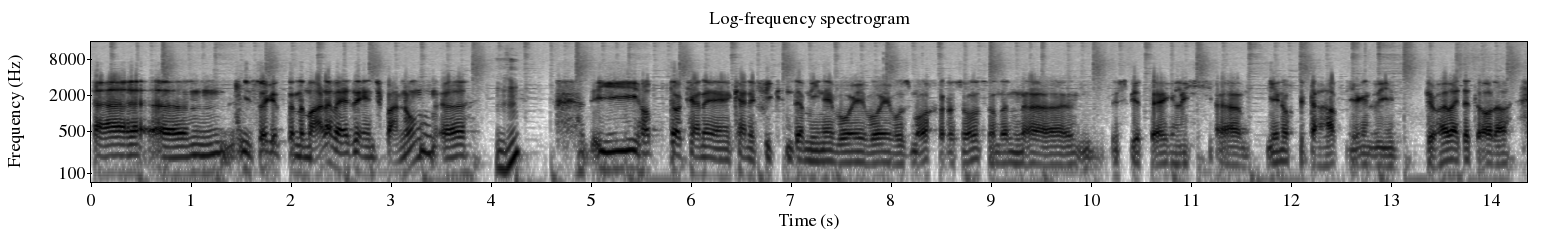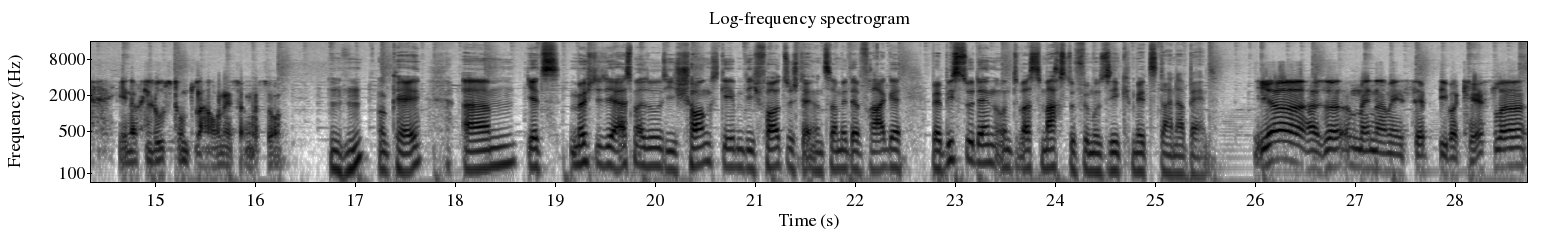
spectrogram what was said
äh, ähm, ich sage jetzt normalerweise Entspannung. Äh, mhm. Ich habe da keine, keine fixen Termine, wo ich, wo ich was mache oder so, sondern äh, es wird eigentlich äh, je nach Bedarf irgendwie bearbeitet oder je nach Lust und Laune, sagen wir so. Mhm, okay. Ähm, jetzt möchte ich dir erstmal so die Chance geben, dich vorzustellen. Und zwar mit der Frage, wer bist du denn und was machst du für Musik mit deiner Band? Ja, also mein Name ist Sepp Dieber Kessler.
